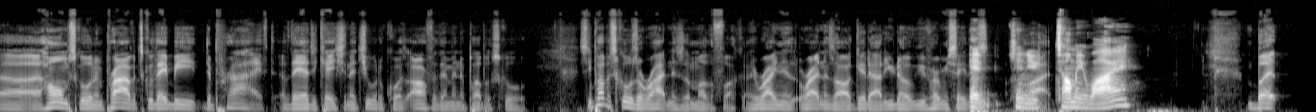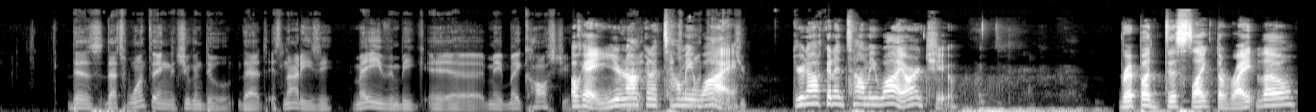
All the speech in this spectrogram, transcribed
uh, homeschooled in private school, they'd be deprived of the education that you would, of course, offer them in the public school. See, public schools are rotten as a motherfucker. They're rotten as, rotten as all get out. You know, you've heard me say this. Can, can you tell me why? But there's that's one thing that you can do that it's not easy. May even be uh, may may cost you. Okay, you're not gonna tell me why. you- You're not gonna tell me why, aren't you? Rippa disliked the right though.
